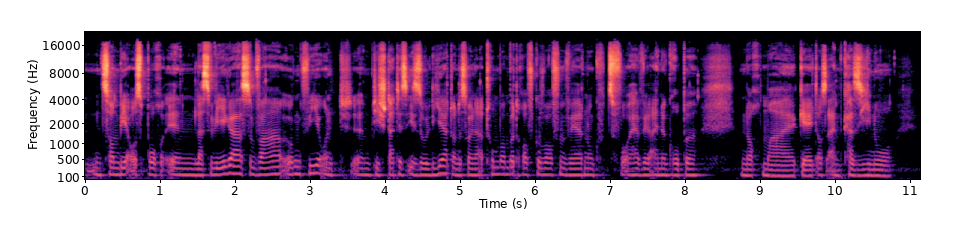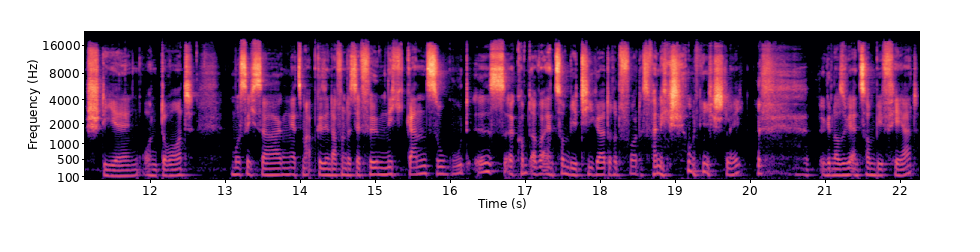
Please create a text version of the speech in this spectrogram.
ein Zombie-Ausbruch in Las Vegas war irgendwie und äh, die Stadt ist isoliert und es soll eine Atombombe draufgeworfen werden und kurz vorher will eine Gruppe nochmal Geld aus einem Casino stehlen und dort muss ich sagen, jetzt mal abgesehen davon, dass der Film nicht ganz so gut ist, äh, kommt aber ein Zombie-Tiger drin vor. Das fand ich schon nicht schlecht. Genauso wie ein Zombie-Pferd.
